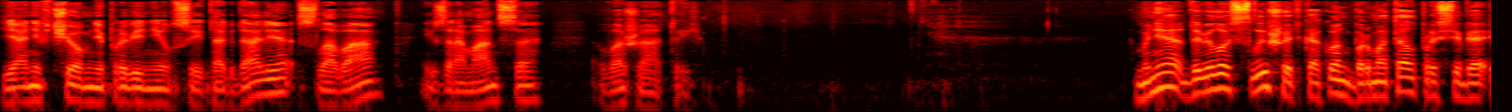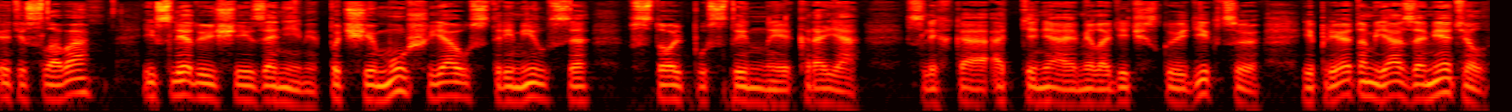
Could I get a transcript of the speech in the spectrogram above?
«Я ни в чем не провинился» и так далее, слова из романса «Вожатый». Мне довелось слышать, как он бормотал про себя эти слова и следующие за ними. «Почему ж я устремился в столь пустынные края?» слегка оттеняя мелодическую дикцию, и при этом я заметил,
